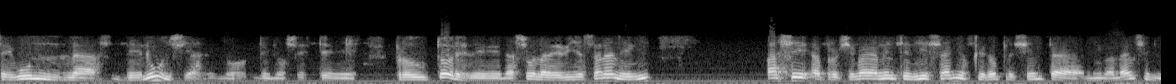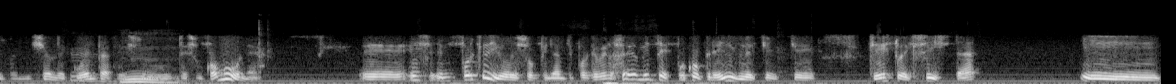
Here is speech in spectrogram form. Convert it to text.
según las denuncias de los, este, productores de la zona de Villa Sanalegui, hace aproximadamente 10 años que no presenta ni balance ni rendición de cuentas de su, mm. de su comuna. Eh, es, ¿Por qué digo desopilante? Porque verdaderamente es poco creíble que, que, que esto exista y,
